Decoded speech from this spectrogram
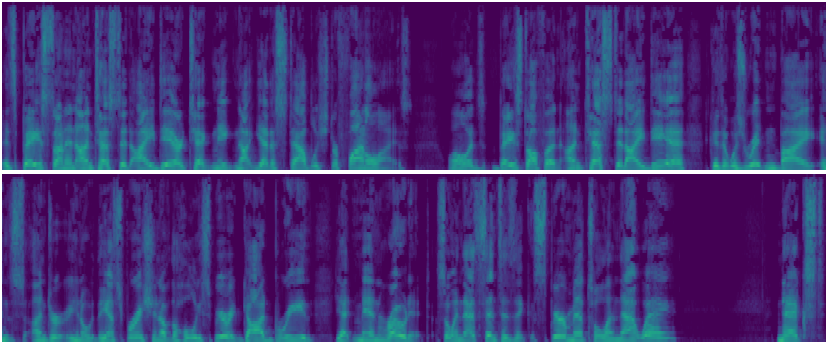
it's based on an untested idea or technique not yet established or finalized. Well, it's based off an untested idea because it was written by under you know the inspiration of the Holy Spirit. God breathed, yet men wrote it. So in that sense, is it experimental in that way? Next,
